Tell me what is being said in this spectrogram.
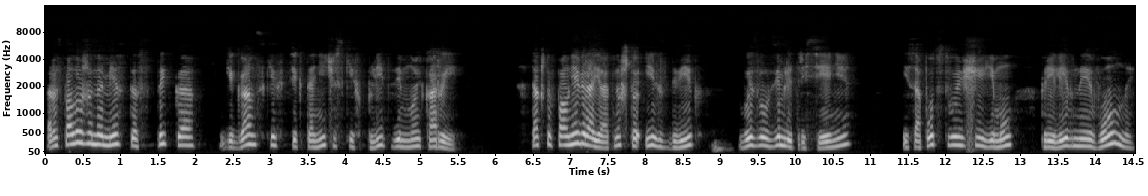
расположено место стыка гигантских тектонических плит земной коры, так что вполне вероятно, что их сдвиг вызвал землетрясение и сопутствующие ему приливные волны,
